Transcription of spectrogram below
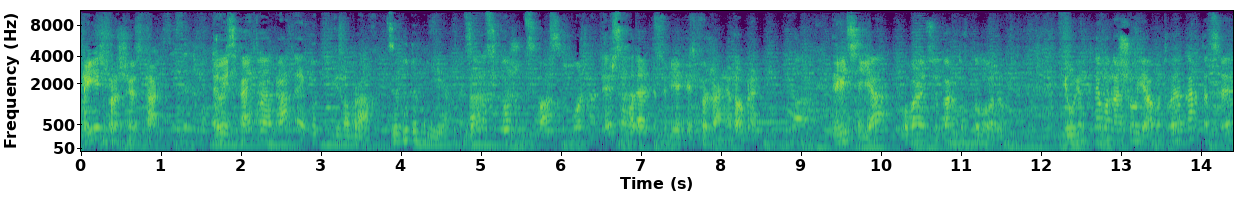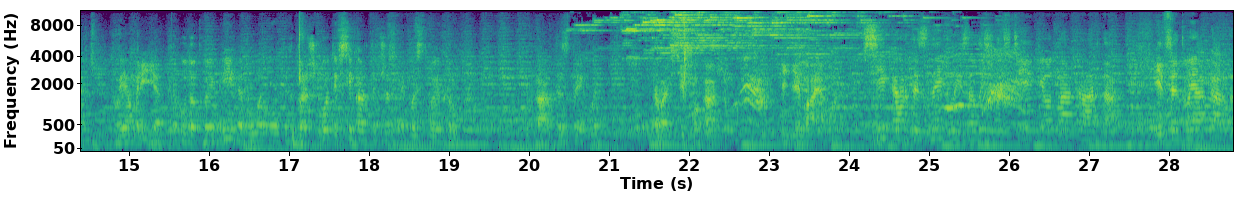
Мрієш про щось, так? Дивись, хай твоя карта, яку він обрав, це буде мрія. Зараз кожен з вас, кожна теж загадайте собі якесь бажання, добре? Дивіться, я ховаю цю карту в колоду. І увімкнемо нашу уяву. Твоя карта це твоя мрія. До твоєї мрії не було ніяких перешкод, і всі карти вже зникли з твоїх рук. Карти зникли. Давай всім покажемо. Підіймаємо. Всі карти зникли і залишилась тільки одна карта. І це твоя карта,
